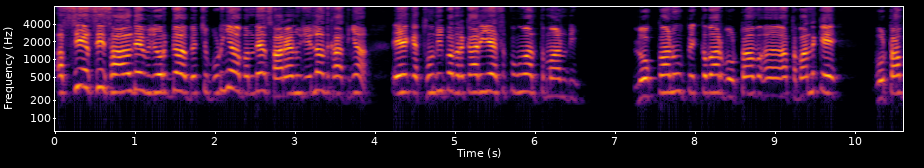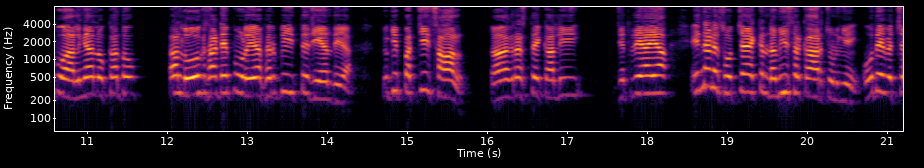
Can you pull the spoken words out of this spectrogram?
80 80 ਸਾਲ ਦੇ ਬਜ਼ੁਰਗ ਵਿੱਚ ਬੁੜੀਆਂ ਬੰਦੇ ਸਾਰਿਆਂ ਨੂੰ ਜੇਲ੍ਹਾਂ ਦਿਖਾਤੀਆਂ। ਇਹ ਕਿੱਥੋਂ ਦੀ ਪੱਤਰਕਾਰੀ ਹੈ ਇਸ ਭਗਵੰਤ ਮਾਨ ਦੀ? ਲੋਕਾਂ ਨੂੰ ਇੱਕ ਵਾਰ ਵੋਟਾਂ ਹੱਥ ਬੰਨ ਕੇ ਵੋਟਾਂ ਪਵਾ ਲੀਆਂ ਲੋਕਾਂ ਤੋਂ। ਤਾਂ ਲੋਕ ਸਾਡੇ ਭੋਲੇ ਆ, ਫਿਰ ਵੀ ਇੱਥੇ ਜਾਂਦੇ ਆ। ਕਿਉਂਕਿ 25 ਸਾਲ ਕਾਂਗਰਸ ਤੇ ਕਾਲੀ ਜਿੱਤਦੇ ਆਏ ਆ। ਇਹਨਾਂ ਨੇ ਸੋਚਿਆ ਇੱਕ ਨਵੀਂ ਸਰਕਾਰ ਚੁਣੀਏ। ਉਹਦੇ ਵਿੱਚ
